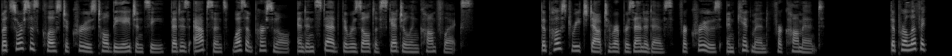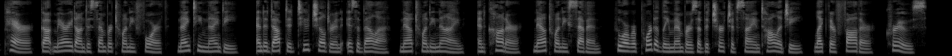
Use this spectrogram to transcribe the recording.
But sources close to Cruise told the agency that his absence wasn't personal and instead the result of scheduling conflicts. The Post reached out to representatives for Cruise and Kidman for comment. The prolific pair got married on December 24, 1990, and adopted two children Isabella, now 29, and Connor, now 27, who are reportedly members of the Church of Scientology, like their father, Cruise.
